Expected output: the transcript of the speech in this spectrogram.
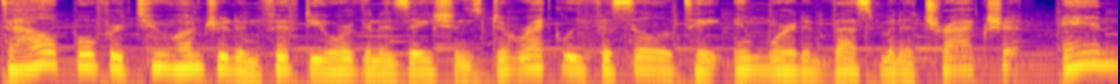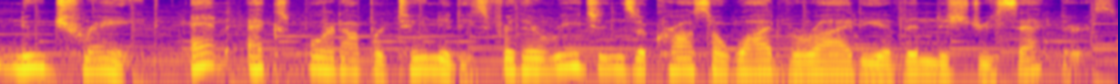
to help over 250 organizations directly facilitate inward investment attraction and new trade and export opportunities for their regions across a wide variety of industry sectors.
